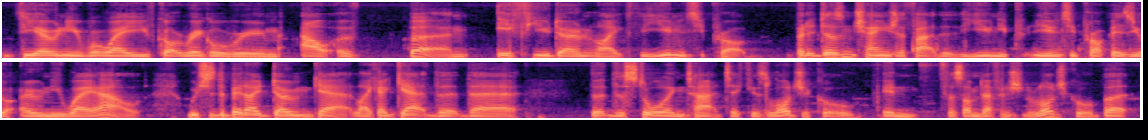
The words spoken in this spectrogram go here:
the only way you've got wriggle room out of burn if you don't like the Unity prop but it doesn't change the fact that the uni, Unity prop is your only way out, which is the bit I don't get. Like I get that the that the stalling tactic is logical in for some definition of logical, but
